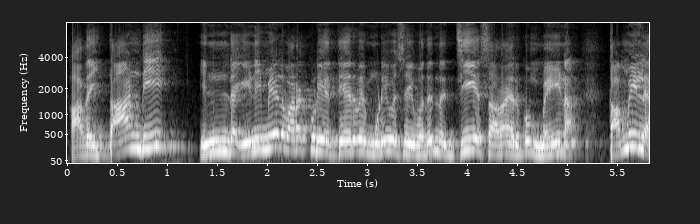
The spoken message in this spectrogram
அதை தாண்டி இந்த இனிமேல் வரக்கூடிய தேர்வை முடிவு செய்வது இந்த ஜிஎஸ்ஆ தான் இருக்கும் மெயினாக தமிழை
